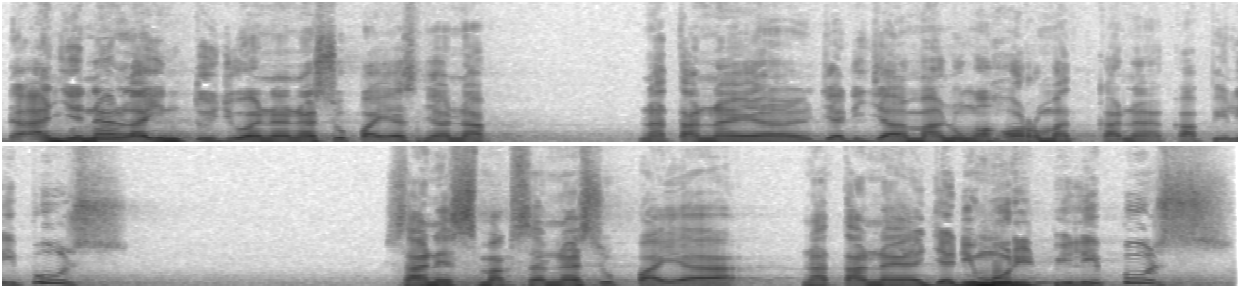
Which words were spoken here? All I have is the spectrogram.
Da anjeunna lain tujuanana supaya nyanak Natanael jadi jalma anu ngahormat kana ka Filipus. Sanes maksana supaya Natanael jadi murid Filipus.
